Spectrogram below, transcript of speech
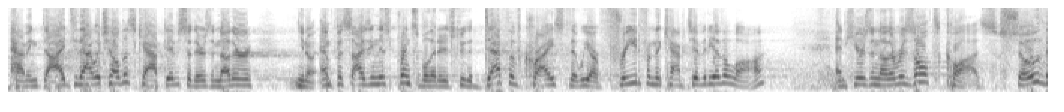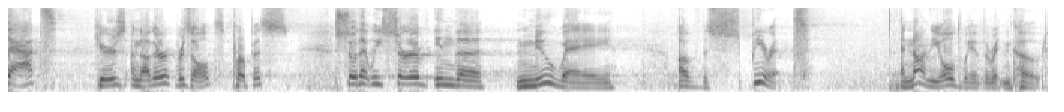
having died to that which held us captive. So there's another, you know, emphasizing this principle that it is through the death of Christ that we are freed from the captivity of the law. And here's another result clause. So that, here's another result, purpose, so that we serve in the new way of the Spirit and not in the old way of the written code.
